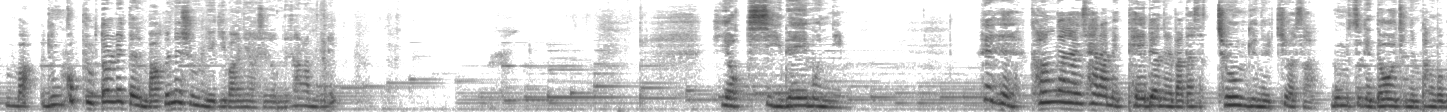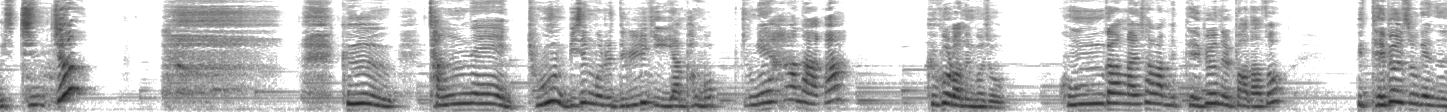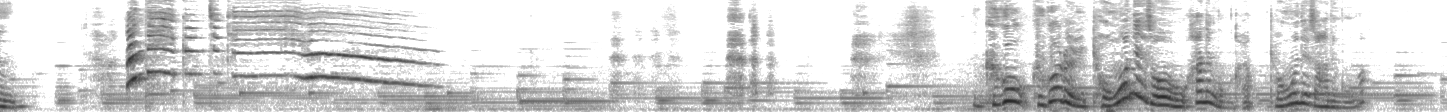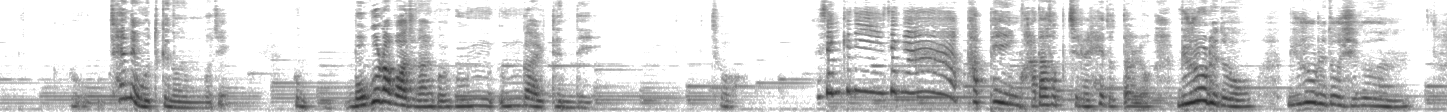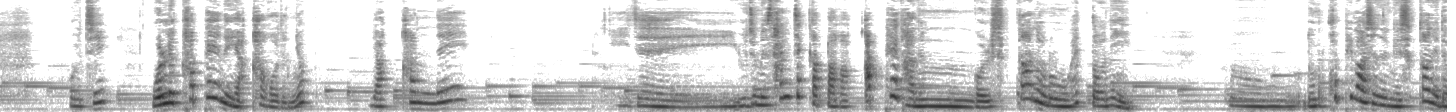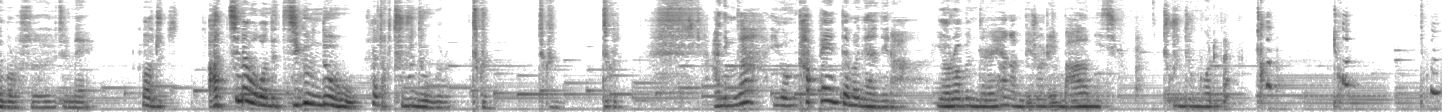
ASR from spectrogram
마, 눈꺼풀 떨릴 때는 마그네슘 얘기 많이 하시던데 사람들이? 역시 레이모님. 흐흐, 건강한 사람의 대변을 받아서 좋은 균을 키워서 몸속에 넣어주는 방법이 있어. 진짜? 그 장내 좋은 미생물을 늘리기 위한 방법 중에 하나가 그거라는 거죠. 건강한 사람의 대변을 받아서 그 대변 속에는 그거 그거를 병원에서 하는 건가요? 병원에서 하는 건가? 그 체내 어떻게 넣는 거지? 그 먹으라고 하진 않을 거예요. 그 응, 응가일 텐데. 저 생크리 생아 카페인 과다 섭취를 해도 떨려. 뮤로리도 뮤로리도 지금 뭐지? 원래 카페인에 약하거든요. 약한데 이제 요즘에 산책 갔다가 카페 가는 걸 습관으로 했더니 어, 너무 커피 마시는 게 습관이 돼버렸어요 요즘에 그래가지고 아침에 먹었는데 지금도 살짝 두근두근 두근 두근 두근 아닌가? 이건 카페인 때문이 아니라 여러분들을 향한 미로의 마음이 지금 두근두근거리가 두근 두근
